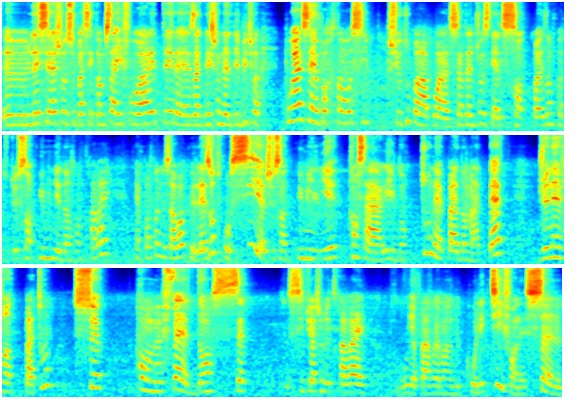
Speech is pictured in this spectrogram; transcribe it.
euh, laisser les choses se passer comme ça. Il faut arrêter les agressions dès le début. Tu vois. Pour elles, c'est important aussi, surtout par rapport à certaines choses qu'elles sentent. Par exemple, quand tu te sens humilié dans ton travail, c'est important de savoir que les autres aussi, elles se sentent humiliées quand ça arrive. Donc, tout n'est pas dans ma tête je n'invente pas tout. Ce qu'on me fait dans cette situation de travail où il n'y a pas vraiment de collectif, on est seul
